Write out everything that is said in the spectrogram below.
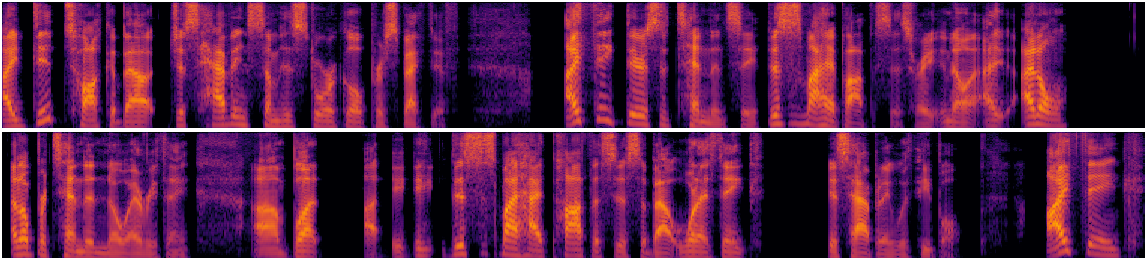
I did talk about just having some historical perspective. I think there's a tendency. This is my hypothesis, right? You know, I, I don't I don't pretend to know everything, um, but uh, it, it, this is my hypothesis about what I think is happening with people. I think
